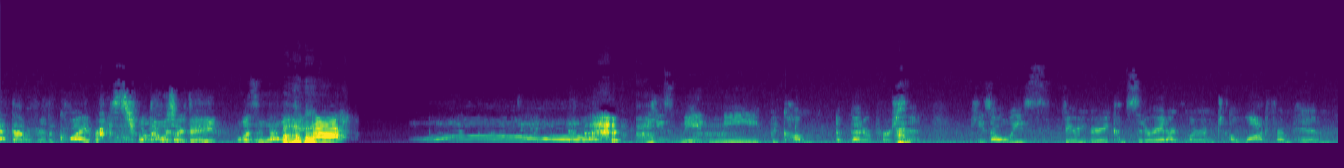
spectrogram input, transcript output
at that really quiet restaurant? That was our date. Wasn't oh. that Oh. oh. He's made me become a better person. He's always very, very considerate. I've learned a lot from him.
